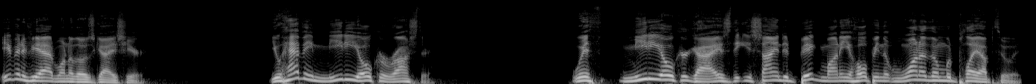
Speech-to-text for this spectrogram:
Even if you had one of those guys here, you have a mediocre roster with mediocre guys that you signed at big money, hoping that one of them would play up to it.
